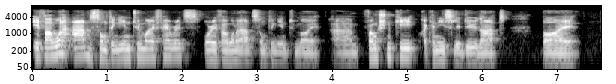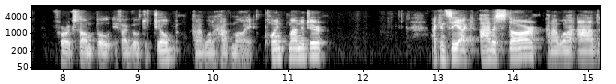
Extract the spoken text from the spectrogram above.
if I want to add something into my favorites or if I want to add something into my um, function key, I can easily do that by, for example, if I go to job and I want to have my point manager, I can see I, I have a star and I want to add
